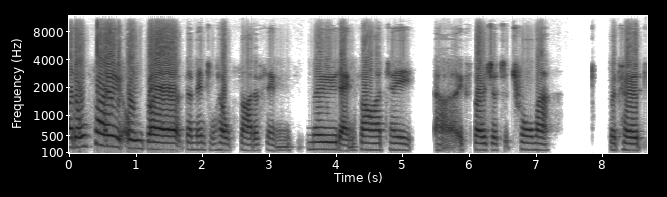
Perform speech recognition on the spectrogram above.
but also all the, the mental health side of things, mood, anxiety, uh, exposure to trauma. We've heard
